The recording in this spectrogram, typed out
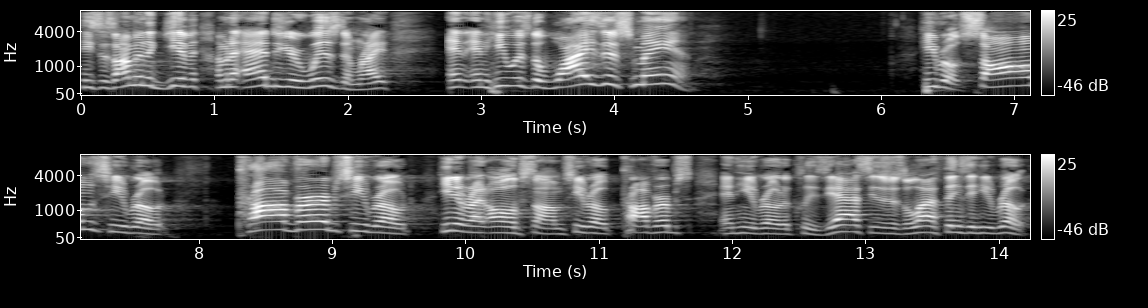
He says, I'm going to give, I'm going to add to your wisdom, right? And, and he was the wisest man. He wrote Psalms, he wrote Proverbs, he wrote he didn't write all of Psalms. He wrote Proverbs and he wrote Ecclesiastes. There's a lot of things that he wrote.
